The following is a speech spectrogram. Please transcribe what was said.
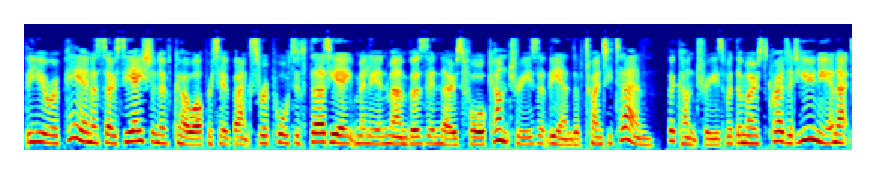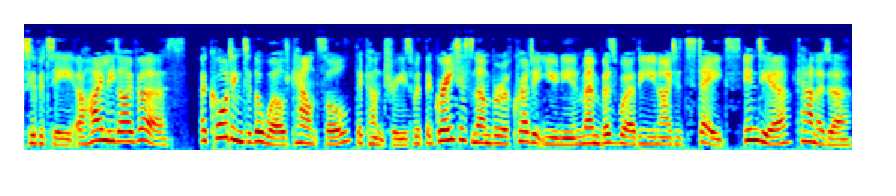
The European Association of Cooperative Banks reported 38 million members in those four countries at the end of 2010. The countries with the most credit union activity are highly diverse. According to the World Council, the countries with the greatest number of credit union members were the United States, India, Canada,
